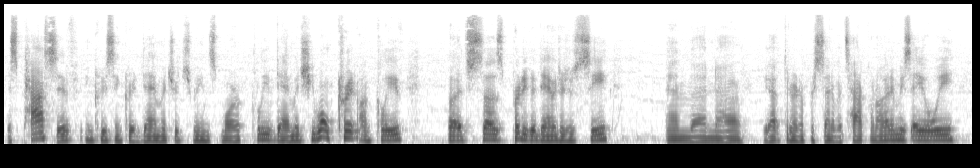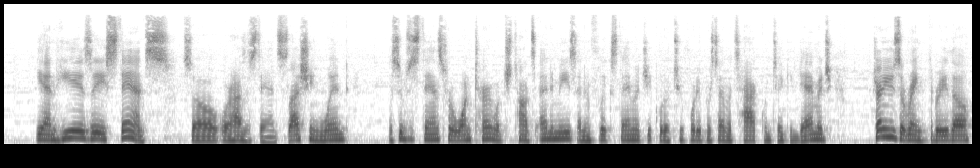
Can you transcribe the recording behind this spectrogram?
His passive, increasing crit damage, which means more cleave damage. He won't crit on cleave, but it does pretty good damage as you see. And then, uh, yeah, 300% of attack on all enemies, AoE. Yeah, and he is a stance, so, or has a stance. Slashing Wind assumes a stance for one turn, which taunts enemies and inflicts damage equal to 240% of attack when taking damage. I'm trying to use a rank 3 though.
